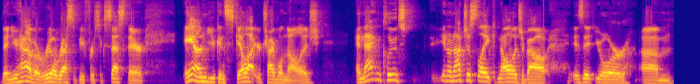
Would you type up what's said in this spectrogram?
then you have a real recipe for success there. And you can scale out your tribal knowledge, and that includes you know not just like knowledge about is it your um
